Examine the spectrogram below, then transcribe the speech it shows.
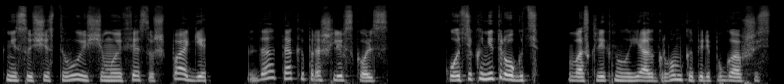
к несуществующему эфесу шпаги, да так и прошли вскользь. «Котика не трогать!» — воскликнула я, громко перепугавшись.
